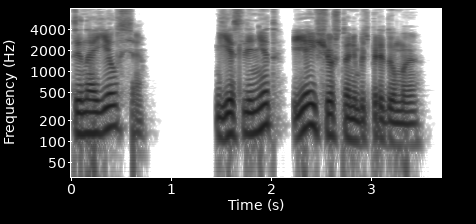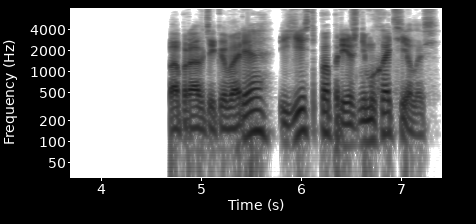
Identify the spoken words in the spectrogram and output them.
«Ты наелся? Если нет, я еще что-нибудь придумаю». По правде говоря, есть по-прежнему хотелось.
